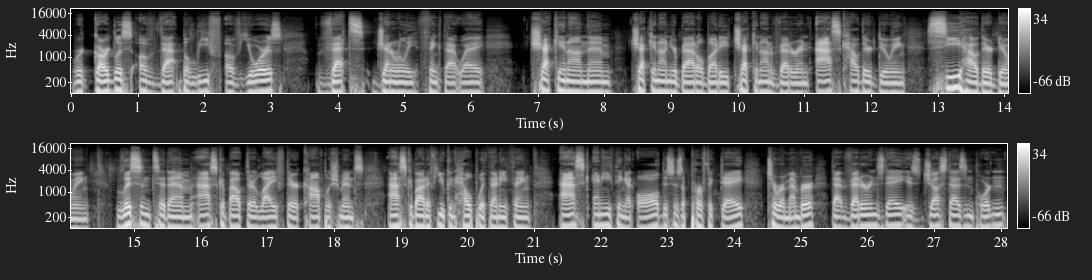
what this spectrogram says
Regardless of that belief of yours, vets generally think that way. Check in on them, check in on your battle buddy, check in on a veteran, ask how they're doing, see how they're doing, listen to them, ask about their life, their accomplishments, ask about if you can help with anything. Ask anything at all. This is a perfect day to remember that Veterans Day is just as important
